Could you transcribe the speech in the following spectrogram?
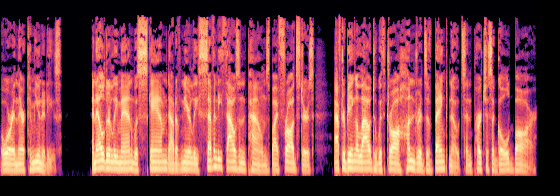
or in their communities. An elderly man was scammed out of nearly 70,000 pounds by fraudsters after being allowed to withdraw hundreds of banknotes and purchase a gold bar.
